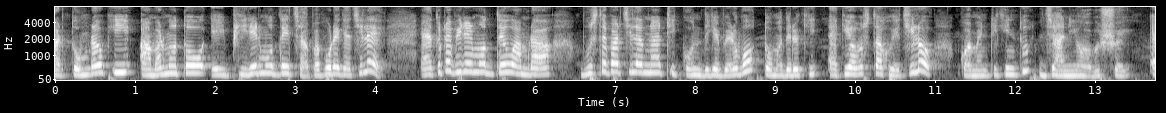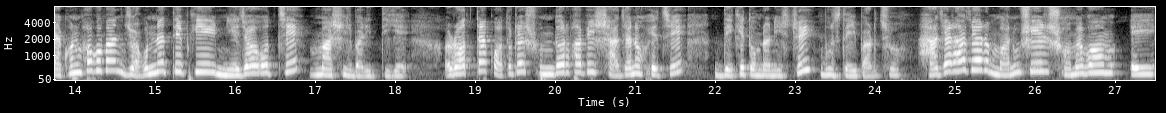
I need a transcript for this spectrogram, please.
আর তোমরাও কি আমার মতো এই ভিড়ের মধ্যে চাপা পড়ে গেছিলে? এতটা ভিড়ের মধ্যেও আমরা বুঝতে পারছিলাম না ঠিক কোন দিকে বেরোবো। তোমাদেরও কি একই অবস্থা হয়েছিল? কমেন্টে কিন্তু জানিও অবশ্যই। এখন ভগবান জগন্নাথ দেবকে নিয়ে যাওয়া হচ্ছে মাসির বাড়ির দিকে। রথটা কতটা সুন্দরভাবে সাজানো হয়েছে দেখে তোমরা নিশ্চয়ই বুঝতেই পারছ। হাজার হাজার মানুষের সমাগম এই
